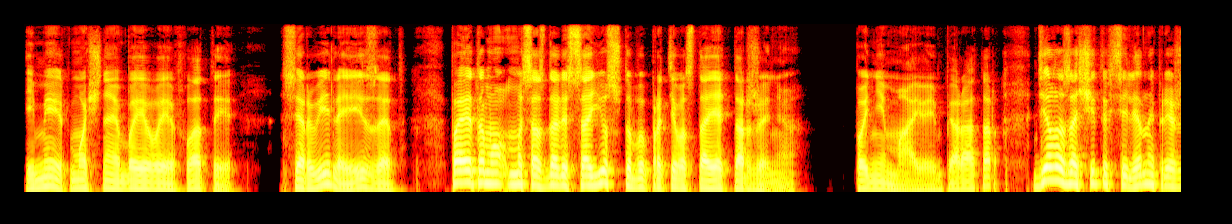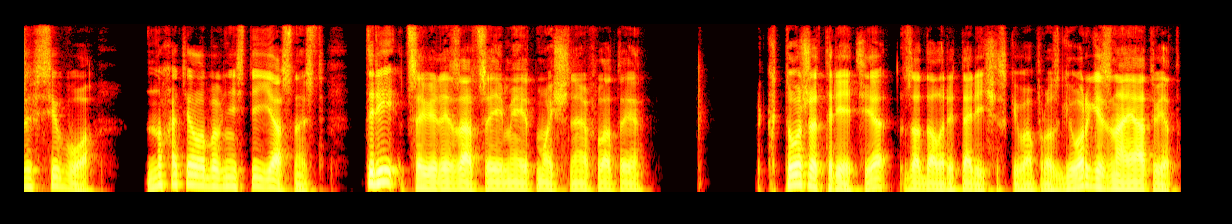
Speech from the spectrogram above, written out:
имеют мощные боевые флоты — Сервилия и Зет. Поэтому мы создали союз, чтобы противостоять вторжению. Понимаю, император. Дело защиты Вселенной прежде всего. Но хотела бы внести ясность. Три цивилизации имеют мощные флоты. «Кто же третья?» — задал риторический вопрос Георгий, зная ответ.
